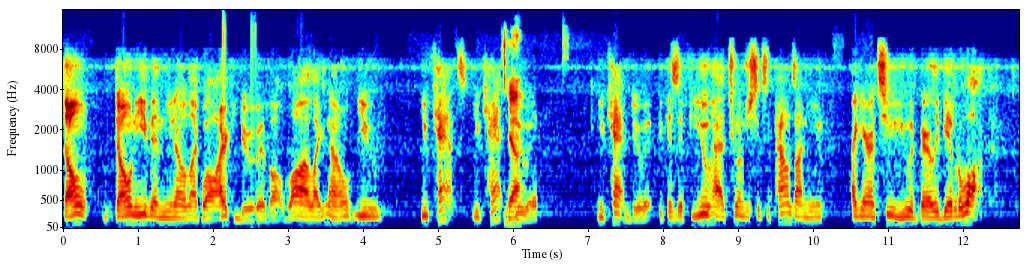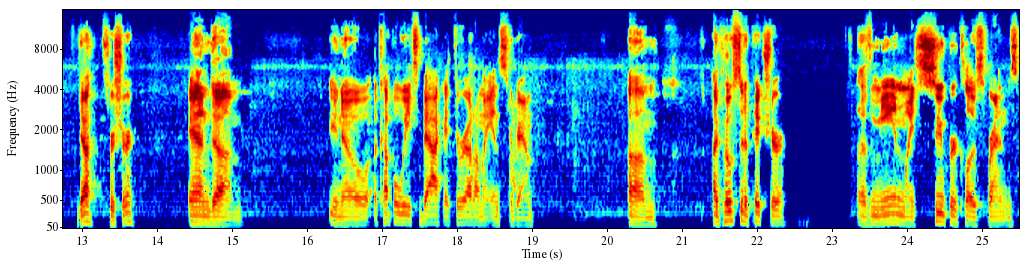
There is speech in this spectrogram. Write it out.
don't don't even you know like well I can do it blah blah. Like no, you you can't. You can't Yeah. do it. You can't do it because if you had 260 pounds on you, I guarantee you you would barely be able to walk. Yeah, for sure. And um, you know, a couple weeks back, I threw out on my Instagram. Um, I posted a picture of me and my super close friends.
